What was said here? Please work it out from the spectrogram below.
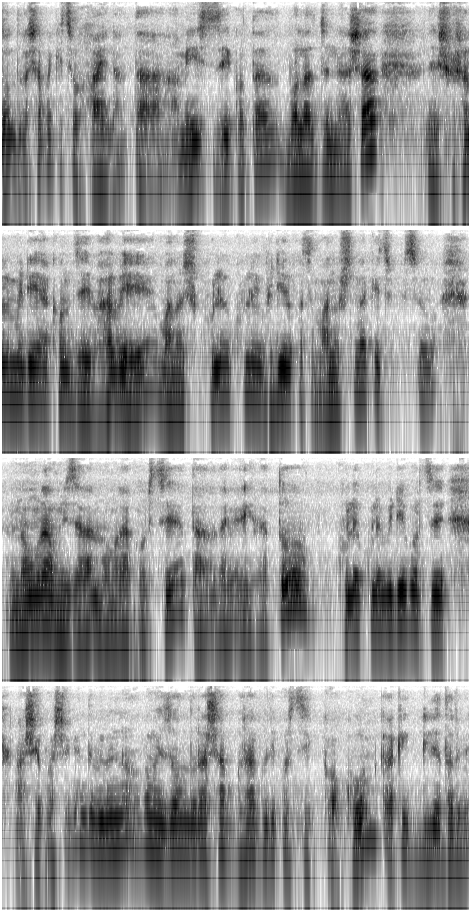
জল ধরা সাপে কিছু হয় না। তা আমি যে কথা বলার জন্য আসা যে সোশ্যাল মিডিয়া এখন যেভাবে মানুষ খুলে খুলে ভিডিও করছে, মানুষ না কিছু কিছু নোংরামি যারা নোংরা করছে, তারা দেখে এই এত খুলে খুলে ভিডিও করছে, আশেপাশে কিন্তু বিভিন্ন রকমের জল ধরা সাপ ঘোরাঘুরি করছে, কখন কাকে গিলে ধরবে?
